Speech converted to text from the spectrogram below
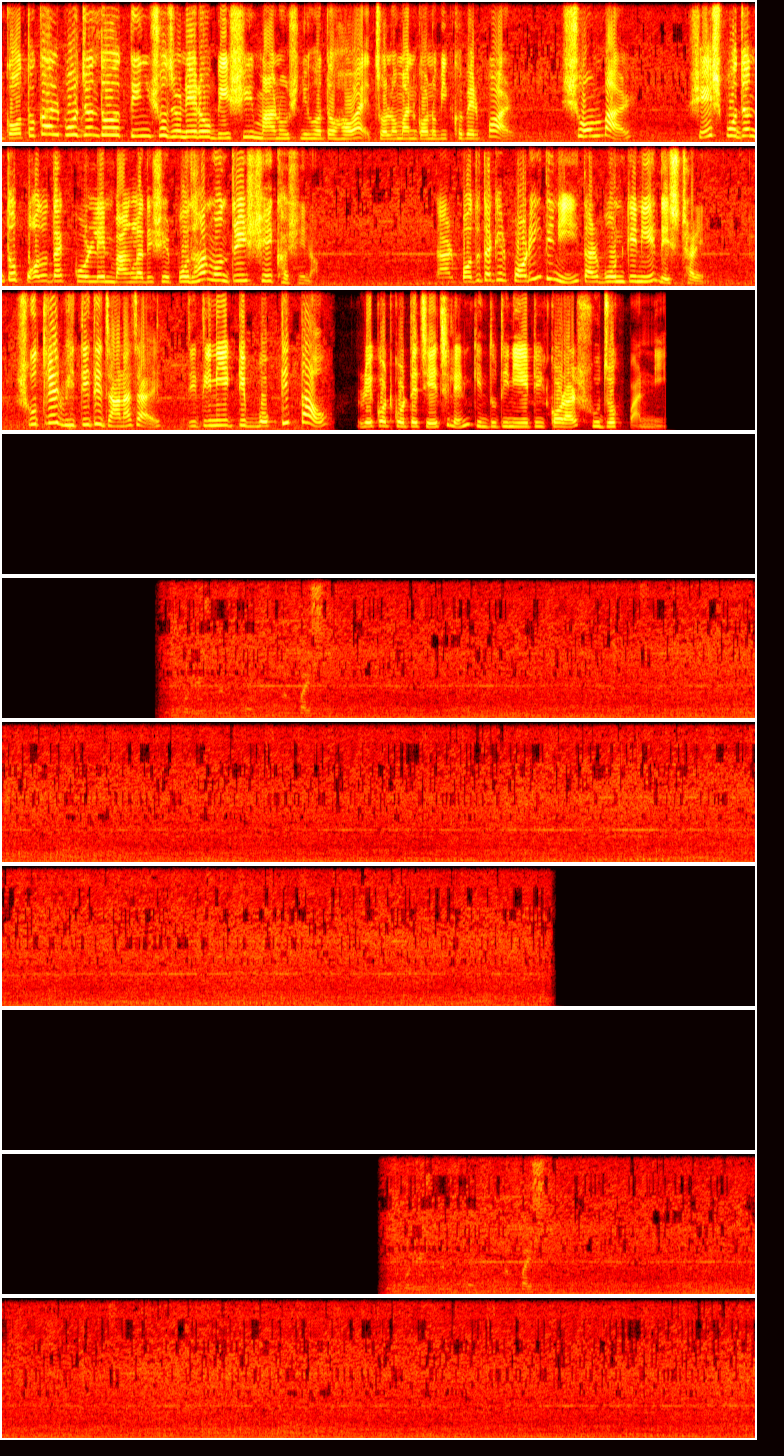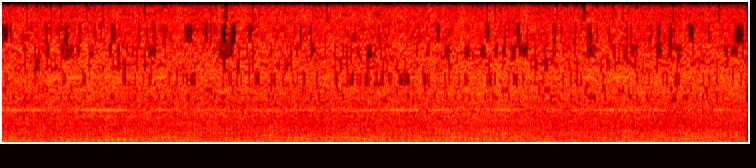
গতকাল পর্যন্ত তিনশো জনেরও বেশি মানুষ নিহত হওয়ায় চলমান গণবিক্ষোভের পর সোমবার শেষ পর্যন্ত পদত্যাগ করলেন বাংলাদেশের প্রধানমন্ত্রী শেখ হাসিনা। তার পদত্যাগের পরেই তিনি তার বোনকে নিয়ে দেশ ছাড়েন। সূত্রের ভিত্তিতে জানা যায় যে তিনি একটি বক্তৃতাও রেকর্ড করতে চেয়েছিলেন, কিন্তু তিনি এটি করার সুযোগ পাননি। spicy. spicy.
